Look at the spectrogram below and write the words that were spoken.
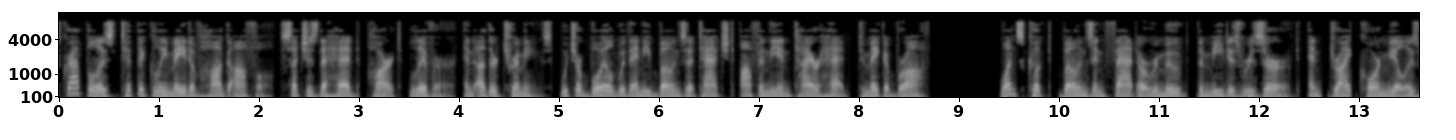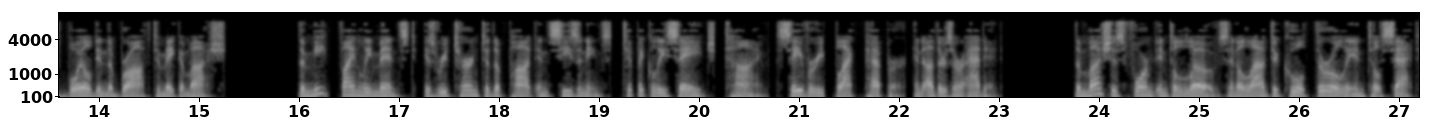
Scrapple is typically made of hog offal, such as the head, heart, liver, and other trimmings, which are boiled with any bones attached often the entire head, to make a broth. Once cooked, bones and fat are removed, the meat is reserved, and dry cornmeal is boiled in the broth to make a mush. The meat, finely minced, is returned to the pot and seasonings, typically sage, thyme, savory, black pepper, and others are added. The mush is formed into loaves and allowed to cool thoroughly until set.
